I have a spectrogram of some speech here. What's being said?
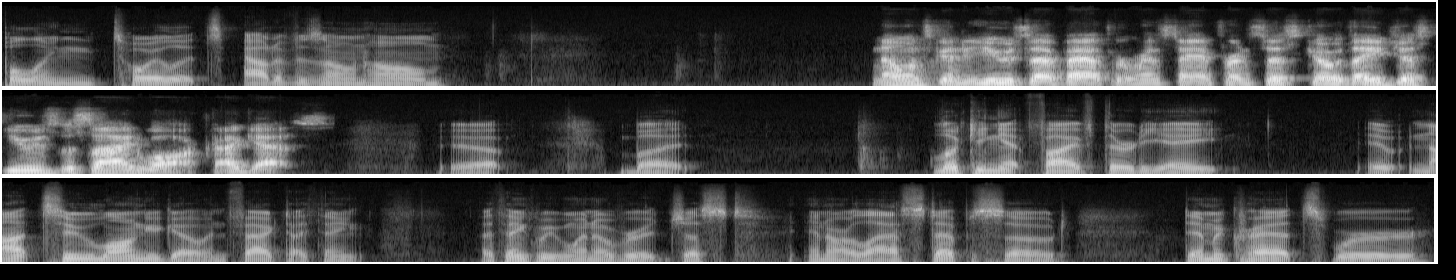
pulling toilets out of his own home. No one's going to use that bathroom in San Francisco. They just use the sidewalk, I guess. Yeah. But looking at 538, it not too long ago, in fact, I think I think we went over it just in our last episode. Democrats were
